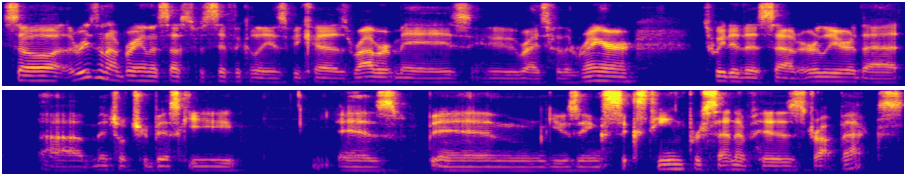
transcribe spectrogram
So uh, the reason I'm bringing this up specifically is because Robert Mays, who writes for the Ringer, tweeted this out earlier that uh, Mitchell Trubisky has been using 16% of his dropbacks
